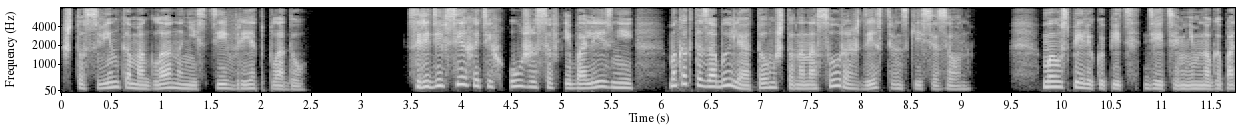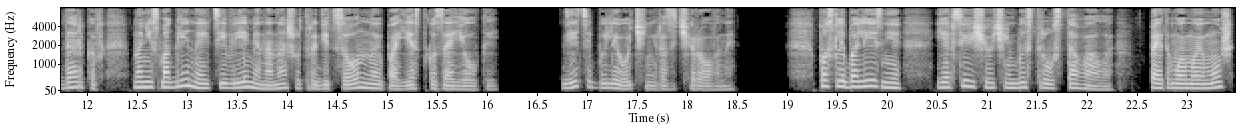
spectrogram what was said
что свинка могла нанести вред плоду. Среди всех этих ужасов и болезней мы как-то забыли о том, что на носу рождественский сезон. Мы успели купить детям немного подарков, но не смогли найти время на нашу традиционную поездку за елкой. Дети были очень разочарованы. После болезни я все еще очень быстро уставала, поэтому мой муж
